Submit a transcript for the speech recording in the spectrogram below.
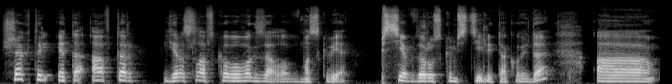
Шехтель – это автор Ярославского вокзала в Москве, псевдорусском стиле такой, да? А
